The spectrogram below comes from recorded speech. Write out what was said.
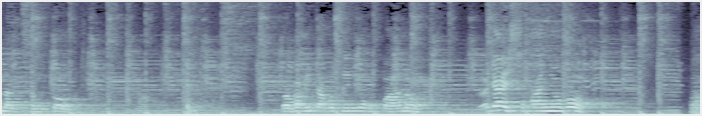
coolant sa motor. Papakita ko sa inyo kung paano. So guys, samahan nyo ako. Ha?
